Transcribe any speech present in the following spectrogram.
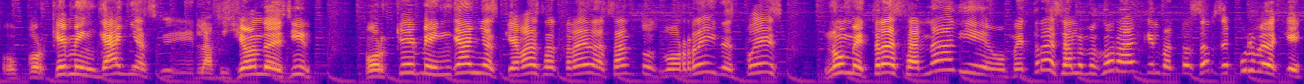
¿O por qué me engañas? eh, La afición de decir, ¿por qué me engañas que vas a traer a Santos Borré y después no me traes a nadie? O me traes a lo mejor a Ángel Baltasar Sepúlveda, que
